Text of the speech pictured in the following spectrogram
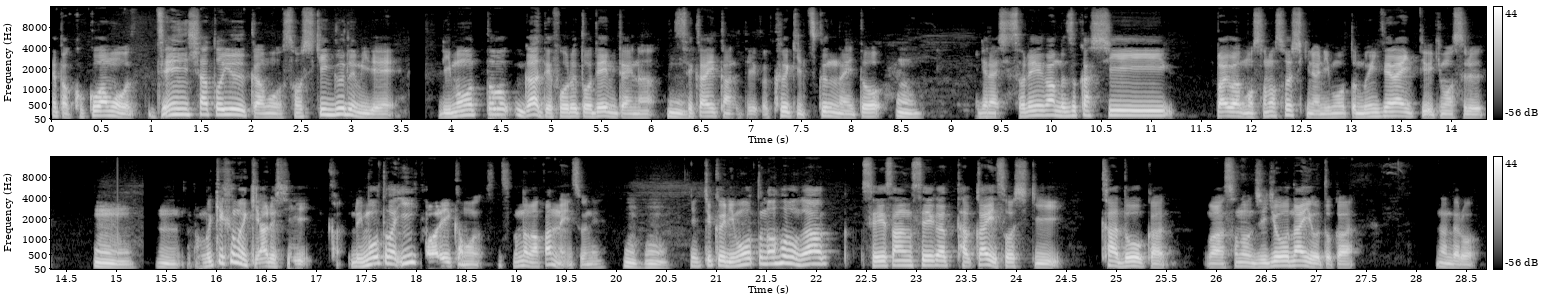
やっぱここはもう前者というかもう組織ぐるみで、リモートがデフォルトでみたいなうん世界観っていうか空気作んないとうん。いけないし、それが難しい場合はもうその組織にはリモート向いてないっていう気もする。うん。うん。向き不向きあるし、かリモートはいいか悪いかもそんなわかんないんですよね。うん。うん。結局リモートの方が生産性が高い組織かどうかはその事業内容とか、なんだろう、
